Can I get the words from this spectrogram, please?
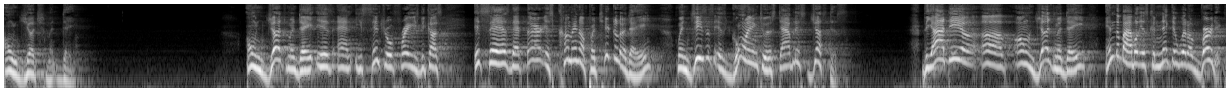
on judgment day. On judgment day is an essential phrase because it says that there is coming a particular day when Jesus is going to establish justice. The idea of on judgment day in the Bible is connected with a verdict,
